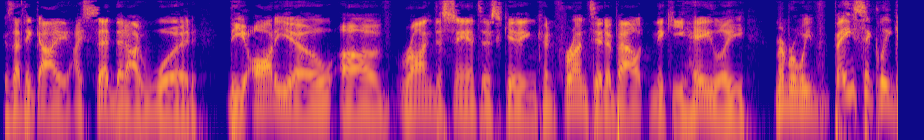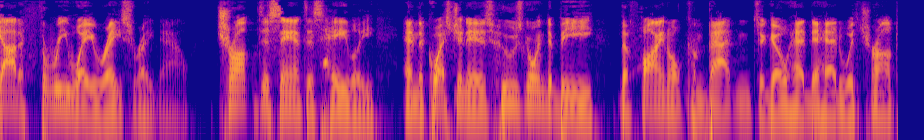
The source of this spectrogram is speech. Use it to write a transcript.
because I think I, I said that I would the audio of Ron DeSantis getting confronted about Nikki Haley. Remember, we've basically got a three-way race right now: Trump, DeSantis, Haley, and the question is who's going to be the final combatant to go head-to-head with Trump.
